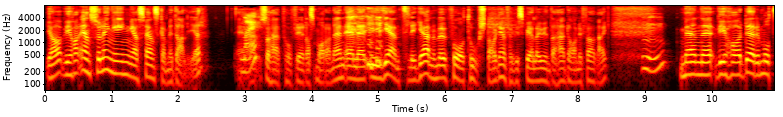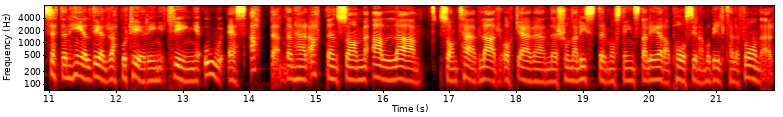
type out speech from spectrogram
Ja, vi har än så länge inga svenska medaljer. Eh, Nej. Så här på fredagsmorgonen, eller egentligen på torsdagen, för vi spelar ju inte här dagen i förväg. Mm. Men eh, vi har däremot sett en hel del rapportering kring OS-appen, den här appen som alla som tävlar och även journalister måste installera på sina mobiltelefoner.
